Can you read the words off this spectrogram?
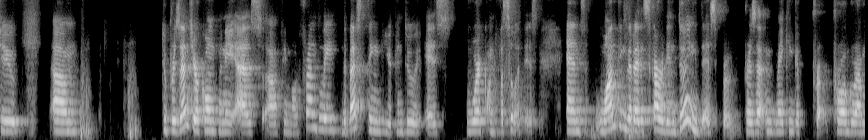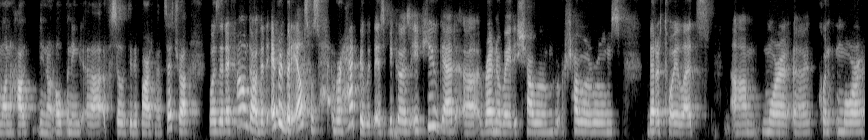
to um, to present your company as uh, female friendly, the best thing you can do is work on facilities. And one thing that I discovered in doing this, present, making a pro- program on how, you know, opening a facility department, etc., was that I found out that everybody else was were happy with this because if you get uh, renovated shower room, shower rooms, better toilets, um, more uh, con- more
